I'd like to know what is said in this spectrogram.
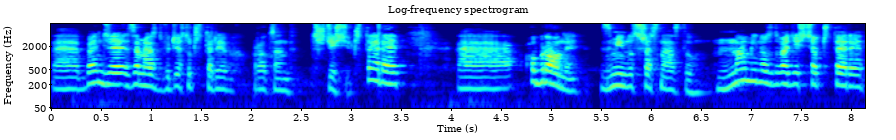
e, będzie zamiast 24% 34, e, obrony z minus 16 na minus 24,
